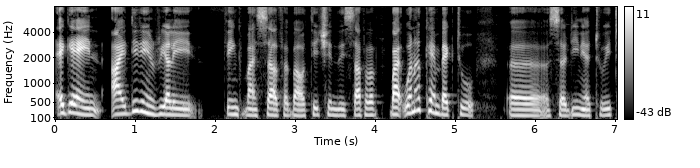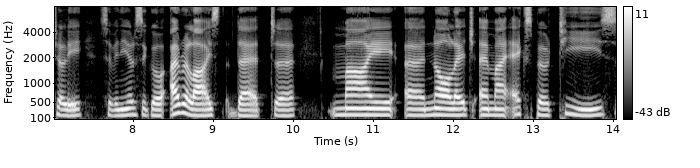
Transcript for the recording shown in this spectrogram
again, I didn't really think myself about teaching this stuff, but when I came back to uh, Sardinia to Italy seven years ago, I realized that uh, my uh, knowledge and my expertise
